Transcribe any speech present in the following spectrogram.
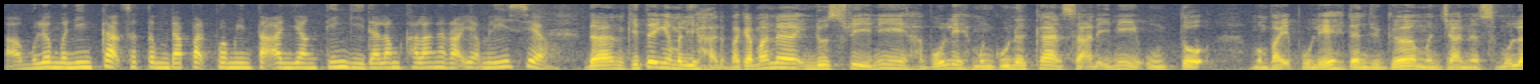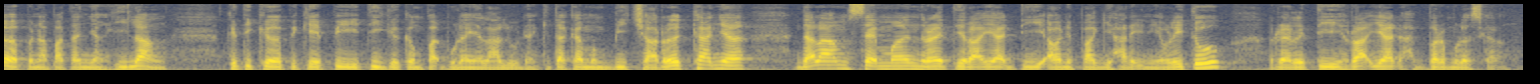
uh, mula meningkat serta mendapat permintaan yang tinggi dalam kalangan rakyat Malaysia. Dan kita ingin melihat bagaimana industri ini boleh menggunakan saat ini untuk membaik pulih dan juga menjana semula pendapatan yang hilang ketika PKP 3 ke 4 bulan yang lalu dan kita akan membicarakannya dalam segmen Realiti Rakyat di awal pagi hari ini. Oleh itu, Realiti Rakyat bermula sekarang.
